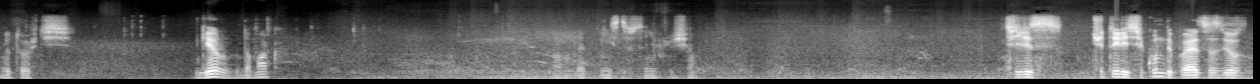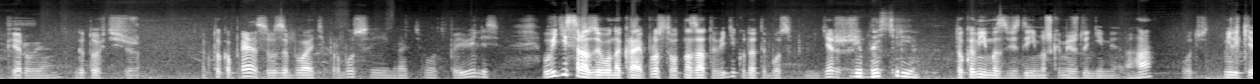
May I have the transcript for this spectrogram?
Готовьтесь. Геру, дамаг. Он, блядь, неистовство не включил. Через 4 секунды появятся звезды первые. Готовьтесь уже. Как только появятся, вы забываете про босса и играть. Вот, появились. Уведи сразу его на край. Просто вот назад уведи, куда ты босса держишь. Глеб, дай стерею. Только мимо звезды, немножко между ними. Ага. Вот, милики,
